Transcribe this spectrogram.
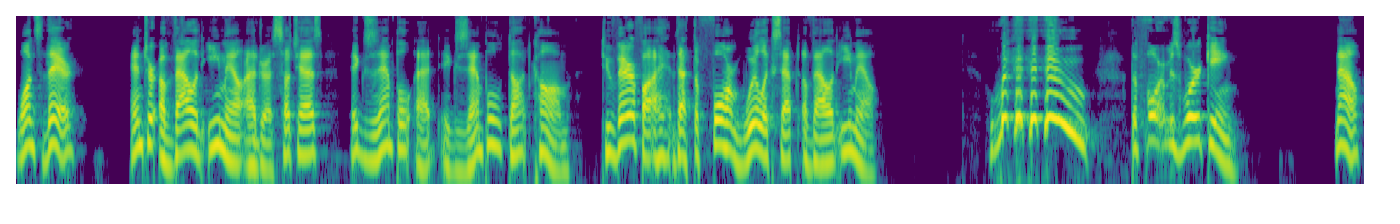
Once there, enter a valid email address such as example at example.com to verify that the form will accept a valid email. Woohoo! The form is working! Now,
